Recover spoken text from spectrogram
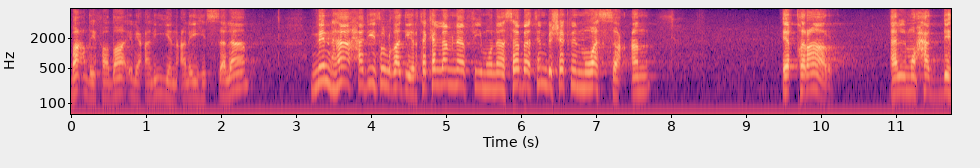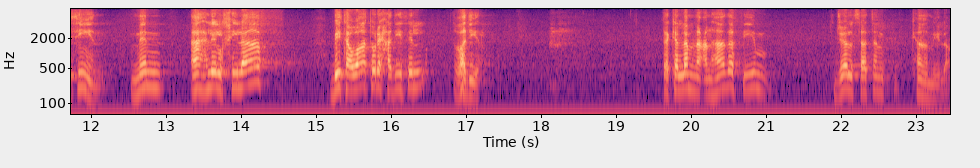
بعض فضائل علي عليه السلام منها حديث الغدير. تكلمنا في مناسبة بشكل موسع عن إقرار المحدثين من أهل الخلاف بتواتر حديث الغدير. تكلمنا عن هذا في جلسة كاملة.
